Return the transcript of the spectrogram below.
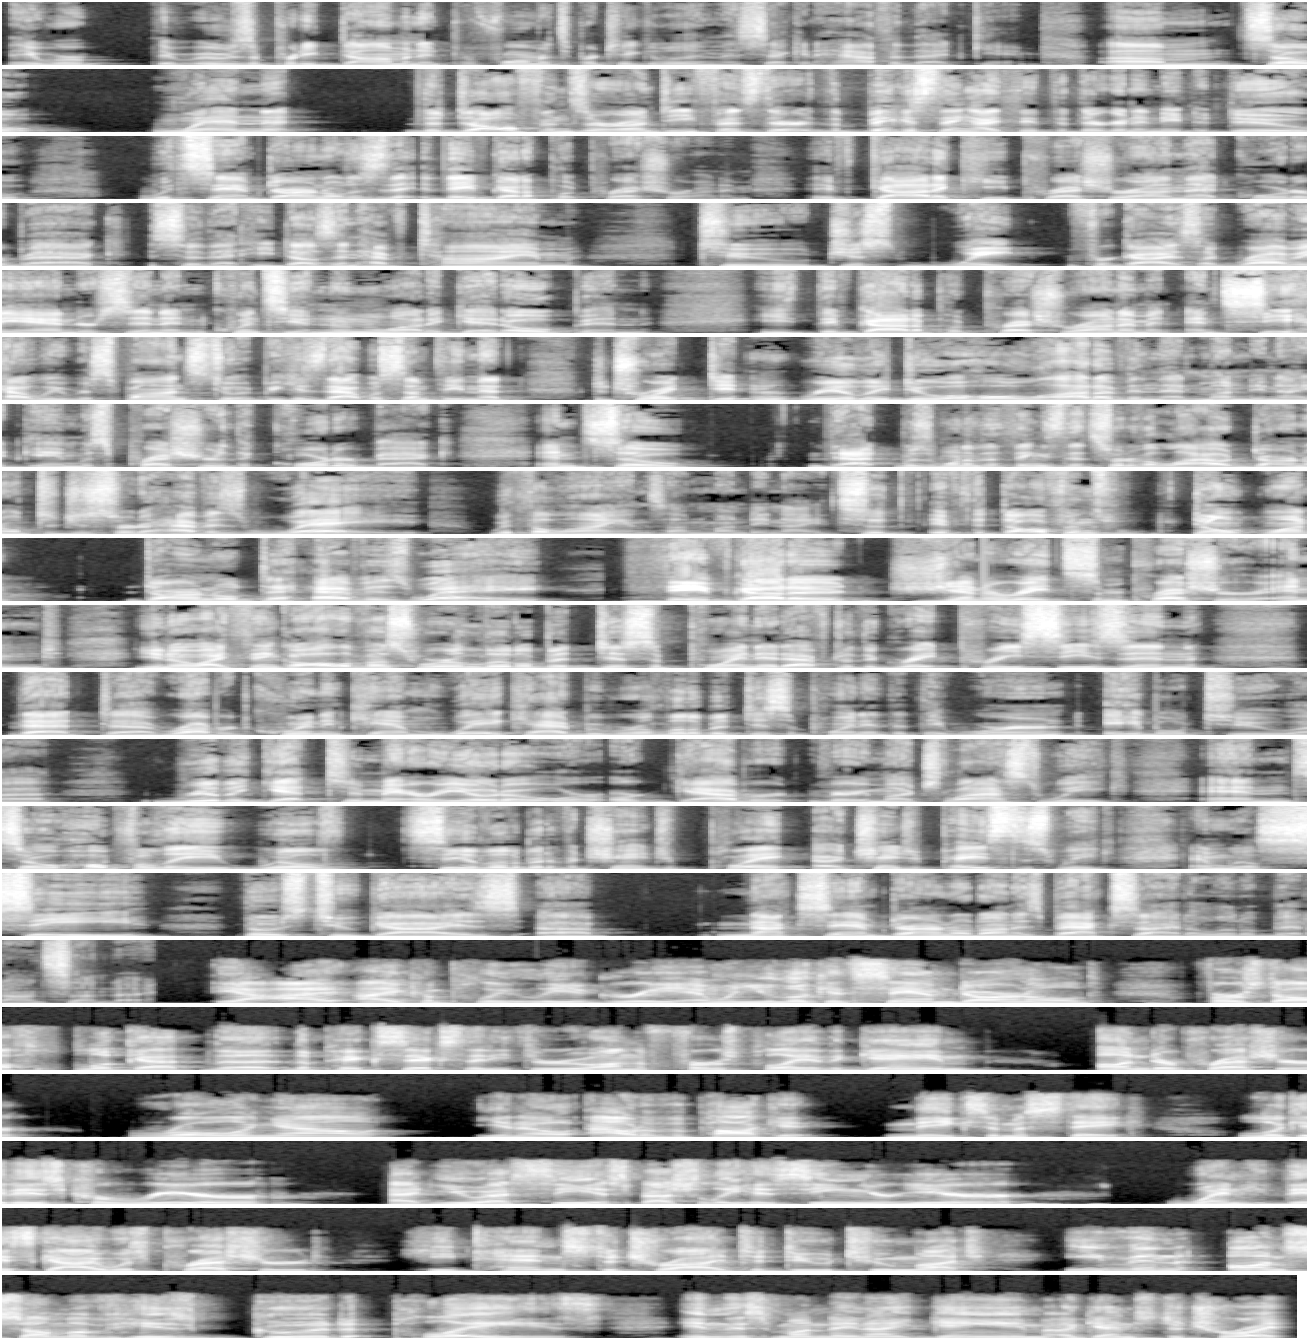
they were it, was a pretty dominant performance, particularly in the second half of that game. Um, so when the Dolphins are on defense, they're the biggest thing I think that they're going to need to do with Sam Darnold is they, have got to put pressure on him. They've got to keep pressure on that quarterback so that he doesn't have time to just wait for guys like Robby Anderson and Quincy Enunwa to get open. He, they've got to put pressure on him and, and see how he responds to it because that was something that Detroit didn't really do a whole lot of in that Monday night game was pressure the quarterback. And so that was one of the things that sort of allowed Darnold to just sort of have his way with the Lions on Monday night. So if the Dolphins don't want Darnold to have his way, they've got to generate some pressure. And, you know, I think all of us were a little bit disappointed after the great preseason that uh, Robert Quinn and Cam Wake had. We were a little bit disappointed that they weren't able to, uh, really get to Mariota or, or Gabbert very much last week. And so hopefully we'll see a little bit of a change of play, a change of pace this week, and we'll see those two guys, uh, knock Sam Darnold on his backside a little bit on Sunday. Yeah, I, I completely agree. And when you look at Sam Darnold, first off, look at the the pick six that he threw on the first play of the game, under pressure, rolling out, you know, out of the pocket, makes a mistake. Look at his career at USC, especially his senior year. When this guy was pressured, he tends to try to do too much. Even on some of his good plays in this Monday night game against Detroit,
